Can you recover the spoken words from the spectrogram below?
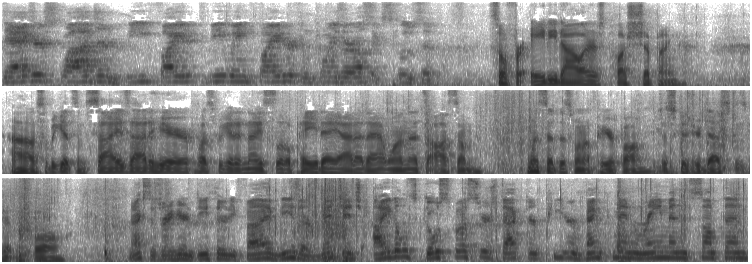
Dagger Squadron B fight B wing fighter from Toys R Us exclusive. So for $80 plus shipping. Uh, so we get some size out of here, plus we get a nice little payday out of that one. That's awesome. I'm gonna set this one up here, Paul, just because your desk is getting full. Next is right here in D35. These are vintage idols, Ghostbusters, Dr. Peter Venkman, Raymond something.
